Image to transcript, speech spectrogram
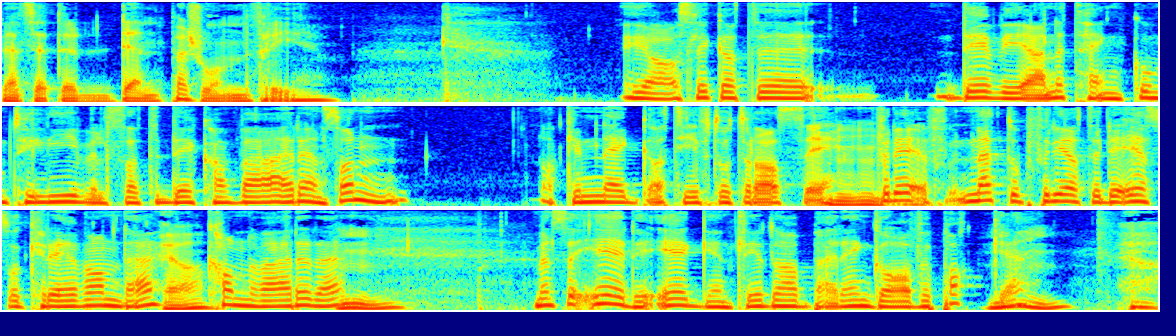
den setter den personen fri. Ja, slik at det, det vi gjerne tenker om tilgivelse, at det kan være en sånn noe negativt og trasig. For det, nettopp fordi at det er så krevende, Ja. kan være det. Mm. Men så er det egentlig da bare en gavepakke. Mm. Ja.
